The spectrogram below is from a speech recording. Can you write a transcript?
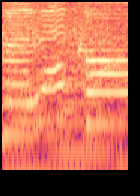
never let go.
